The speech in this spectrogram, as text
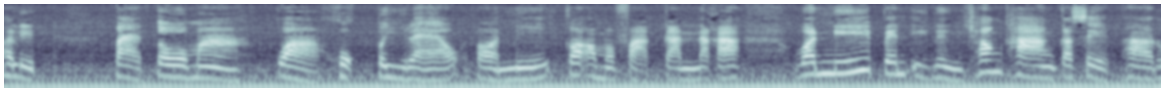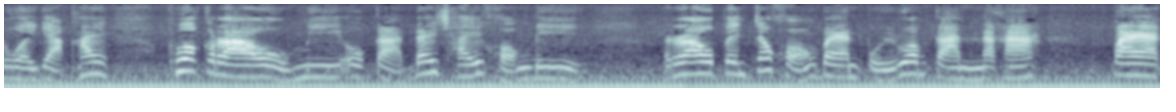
ผลิตแตกโตมากว่า 6 ปีแล้ว ตอนนี้ก็เอามาฝากกันนะคะ วันนี้เป็นอีกหนึ่งช่องทางเกษตรพารวยอยากให้พวกเรามีโอกาสได้ใช้ของดี เราเป็นเจ้าของแบรนด์ปุ๋ยร่วมกันนะคะ แตก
